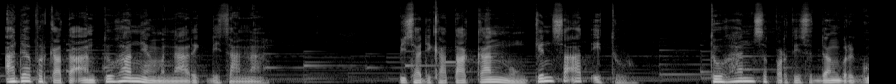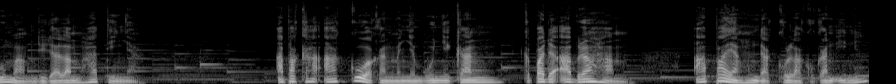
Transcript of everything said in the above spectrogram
Ada perkataan Tuhan yang menarik di sana. Bisa dikatakan mungkin saat itu Tuhan seperti sedang bergumam di dalam hatinya. Apakah aku akan menyembunyikan kepada Abraham apa yang hendak kulakukan ini?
